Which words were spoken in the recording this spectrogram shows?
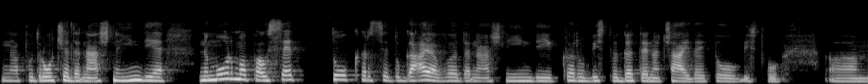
na področje današnje Indije, ne moramo pa vse to, kar se dogaja v današnji Indiji, kar v bistvu date na čaj, da je to v bistvu. Um,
